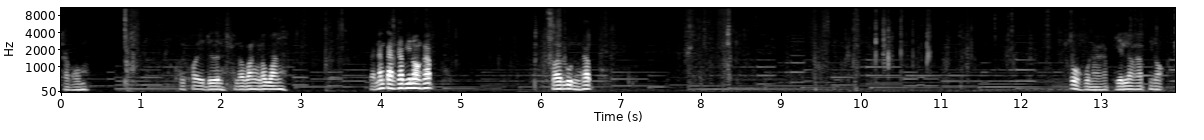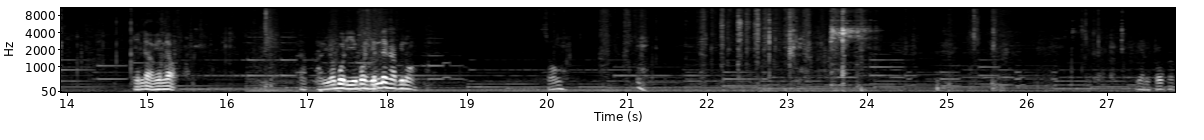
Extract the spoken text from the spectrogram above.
ครับผม ค่อยๆเดินระวังระวังไปน้ำกันครับพี่น้องครับซอยรุ่นครับ โอ้โหนะครับ เห็นแล้วครับพี่น้อง เห็นแล้วเห็นแล้ว ครับแต่เลี้ยวบดีบ่เห็นเลยครับพี่น้องสองเรียนโต๊ะครับ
